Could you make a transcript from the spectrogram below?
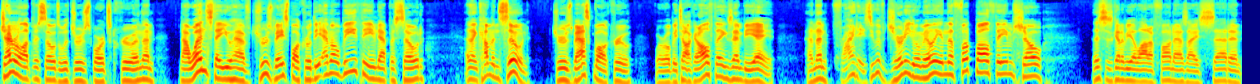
general episodes with Drew's Sports Crew. And then now Wednesday, you have Drew's Baseball Crew, the MLB themed episode. And then coming soon, Drew's Basketball Crew, where we'll be talking all things NBA. And then Fridays, you have Journey to a Million, the football themed show. This is going to be a lot of fun, as I said. And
